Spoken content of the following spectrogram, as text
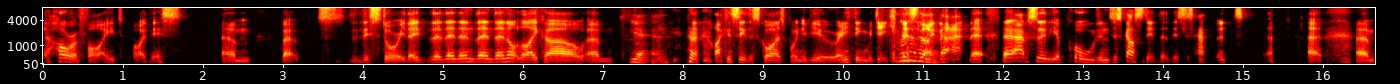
they're horrified by this, um, but this story they they they they're, they're not like oh um, Yeah. I can see the squire's point of view or anything ridiculous like that. They're, they're absolutely appalled and disgusted that this has happened. Uh, um,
